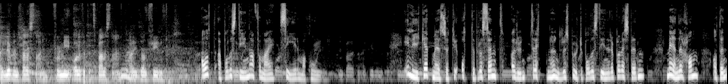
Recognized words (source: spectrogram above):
I live in Palestine. For me, all of it, it's Palestine. I don't feel Alt er Palestina for meg, sier Makul. I likhet med 78% av rundt 1300 spurte palestinere på Vestbredden, mener han at en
